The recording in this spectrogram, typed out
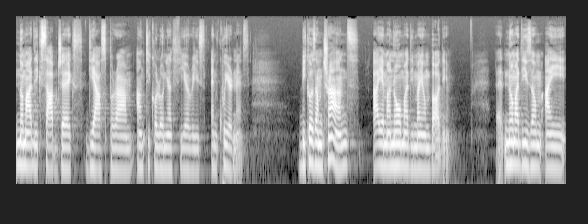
nomadic subjects, diaspora, anti-colonial theories, and queerness. Because I'm trans, I am a nomad in my own body uh, nomadism, I,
